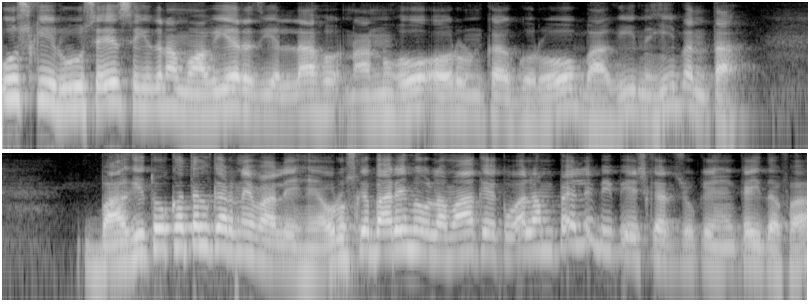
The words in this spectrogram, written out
उसकी रूह से सैदना मुआविया रज़ी अल्लाह हो और उनका ग्रोह बागी नहीं बनता। बागी तो कत्ल करने वाले हैं और उसके बारे में उलमा के अकवाल हम पहले भी पेश कर चुके हैं कई दफ़ा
